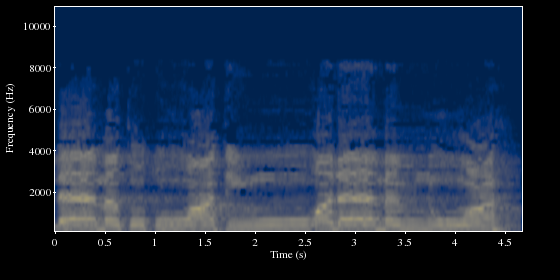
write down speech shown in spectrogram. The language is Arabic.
لَّا مَقْطُوعَةٍ وَلَا مَمْنُوعَةٍ.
